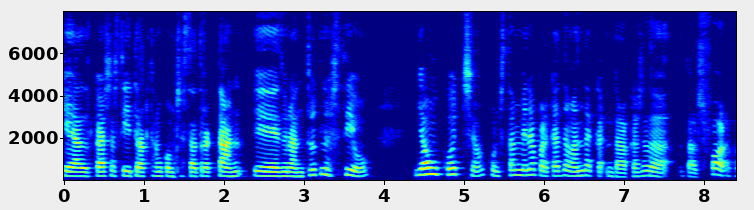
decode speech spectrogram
que el cas estigui tractant com s'està tractant, eh, durant tot l'estiu hi ha un cotxe constantment aparcat davant de, ca- de la casa de, dels Ford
